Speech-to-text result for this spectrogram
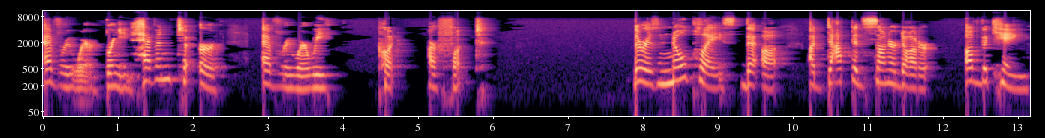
everywhere, bringing heaven to earth everywhere we put our foot. There is no place that a adopted son or daughter of the king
